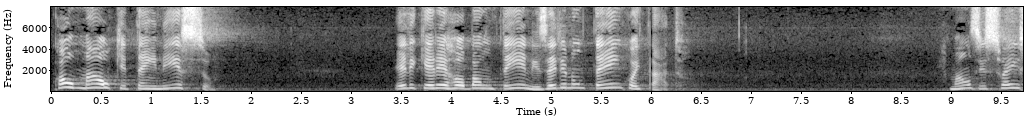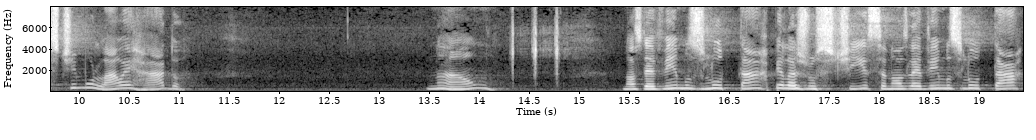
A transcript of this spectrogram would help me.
qual o mal que tem nisso? Ele querer roubar um tênis, ele não tem, coitado. Irmãos, isso é estimular o errado. Não. Nós devemos lutar pela justiça, nós devemos lutar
